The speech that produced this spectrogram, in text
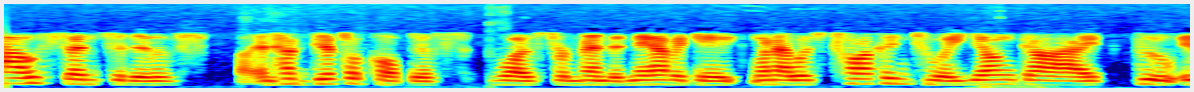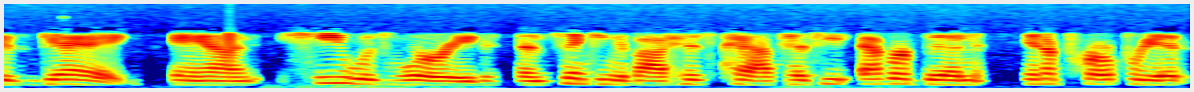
how sensitive and how difficult this was for men to navigate when I was talking to a young guy who is gay and he was worried and thinking about his past. Has he ever been inappropriate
